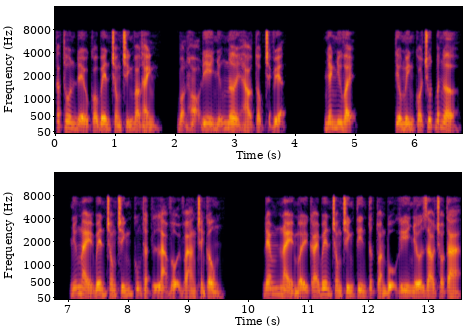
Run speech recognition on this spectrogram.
các thôn đều có bên trong chính vào thành, bọn họ đi những nơi hào tộc trạch viện. Nhanh như vậy. Tiêu Minh có chút bất ngờ, những này bên trong chính cũng thật là vội vàng tranh công. Đem này mấy cái bên trong chính tin tức toàn bộ ghi nhớ giao cho ta.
